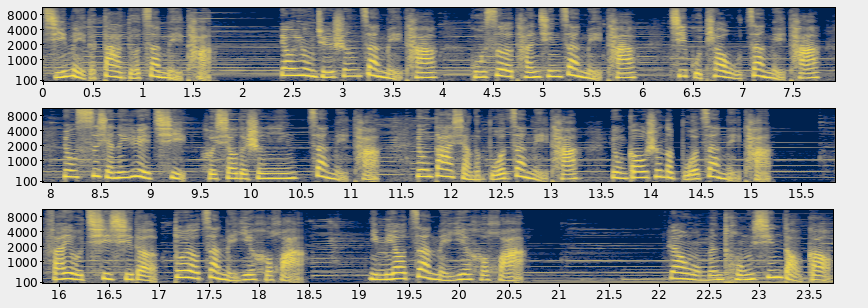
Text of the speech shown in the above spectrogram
极美的大德赞美他，要用绝声赞美他，鼓瑟弹琴赞美他。击鼓跳舞赞美他，用丝弦的乐器和箫的声音赞美他，用大响的钹赞美他，用高声的钹赞美他。凡有气息的都要赞美耶和华。你们要赞美耶和华。让我们同心祷告。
